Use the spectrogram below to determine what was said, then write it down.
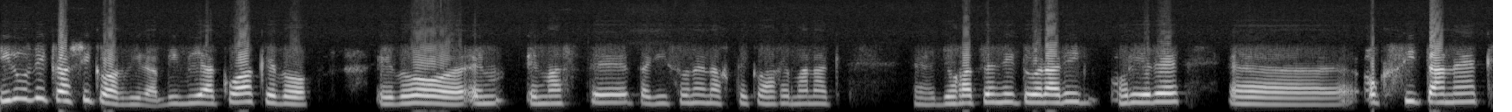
Irudi klasikoak dira, bibliakoak edo edo em, emazte eta gizonen arteko harremanak eh, jogatzen ditu erarik, hori ere eh, oksitanek,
